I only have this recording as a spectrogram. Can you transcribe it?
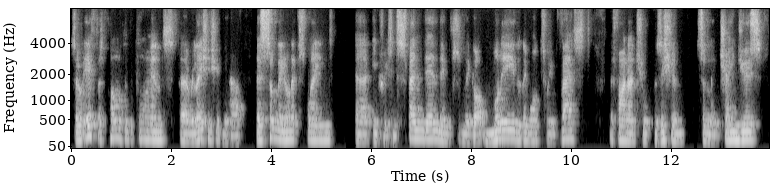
So if as part of the client's uh, relationship you have, there's suddenly an unexplained uh, increase in spending, they've suddenly got money that they want to invest, the financial position suddenly changes,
